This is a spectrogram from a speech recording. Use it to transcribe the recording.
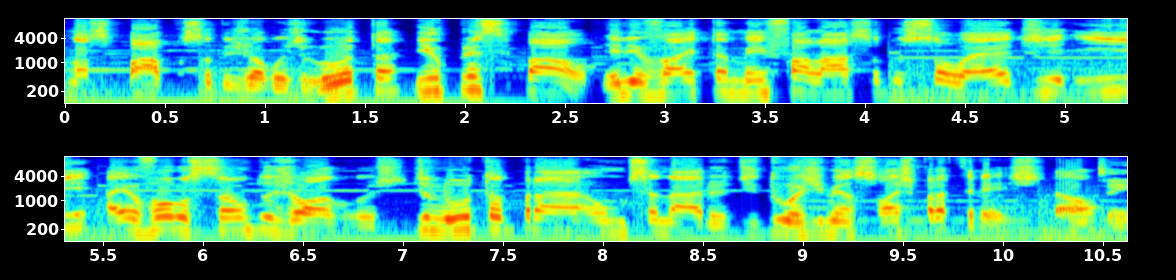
nosso papo sobre jogos de luta. E o principal, ele vai também falar sobre o Soul Edge e a evolução dos jogos de luta para um cenário de duas dimensões para três. Então, Sim.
